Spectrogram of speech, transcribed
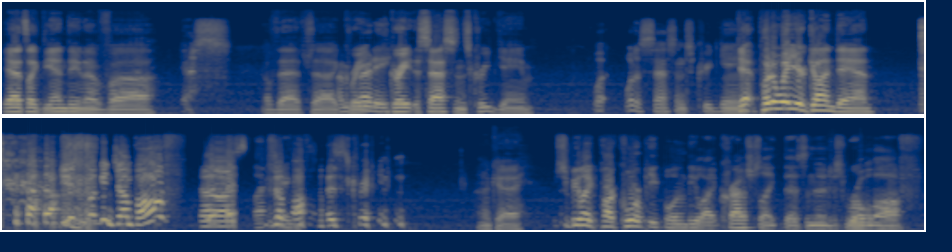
Yeah, it's like the ending of uh Yes. of that uh, great ready. great Assassin's Creed game. What? What Assassin's Creed game? Get put away your gun, Dan. You just fucking jump off. No, jump off my screen. Okay. We should be like parkour people and be like crouched like this and then just roll off.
